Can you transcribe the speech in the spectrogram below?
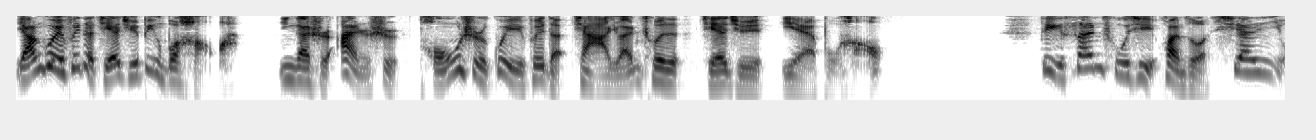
杨贵妃的结局并不好啊，应该是暗示同是贵妃的贾元春结局也不好。第三出戏唤作《仙缘》，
